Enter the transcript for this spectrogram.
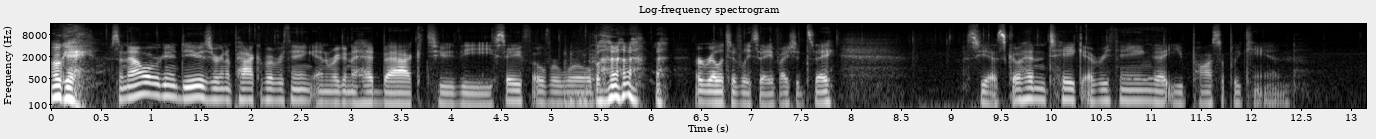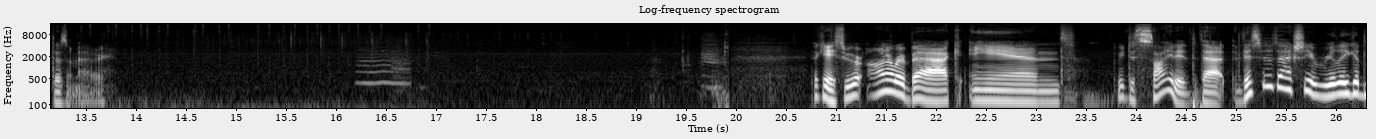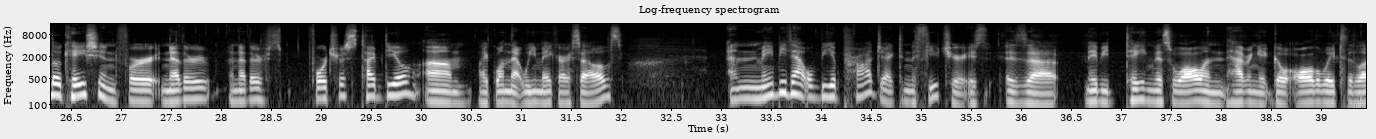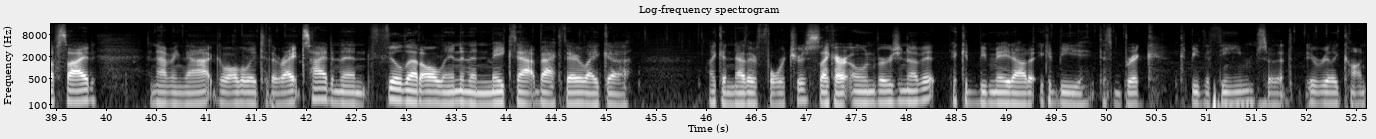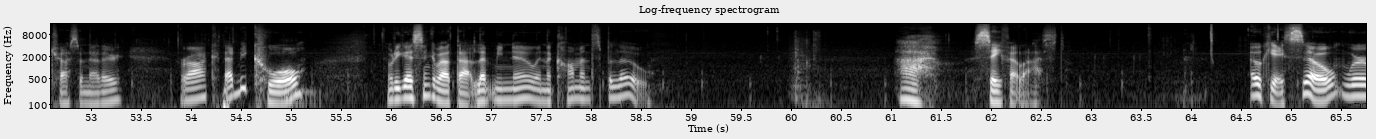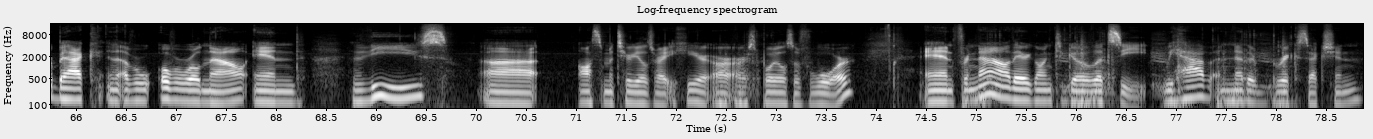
Okay, so now what we're going to do is we're going to pack up everything and we're going to head back to the safe overworld, or relatively safe, I should say. So yes, go ahead and take everything that you possibly can. Doesn't matter. Okay, so we were on our way back, and we decided that this is actually a really good location for another another fortress type deal, um, like one that we make ourselves. And maybe that will be a project in the future. Is is uh, maybe taking this wall and having it go all the way to the left side, and having that go all the way to the right side, and then fill that all in, and then make that back there like a like another fortress, like our own version of it. It could be made out of. It could be this brick could be the theme so that it really contrasts another rock. That'd be cool. What do you guys think about that? Let me know in the comments below. Ah, safe at last. Okay, so we're back in the overworld now, and these uh, awesome materials right here are our spoils of war. And for now, they're going to go, let's see, we have a nether brick section.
